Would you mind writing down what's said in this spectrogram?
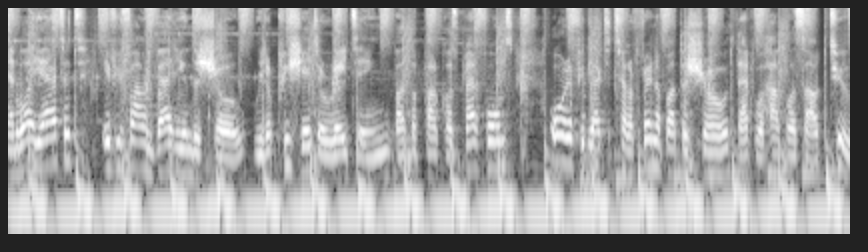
And while you're at it, if you found value in the show, we'd appreciate a rating on the podcast platforms. Or if you'd like to tell a friend about the show, that will help us out too.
